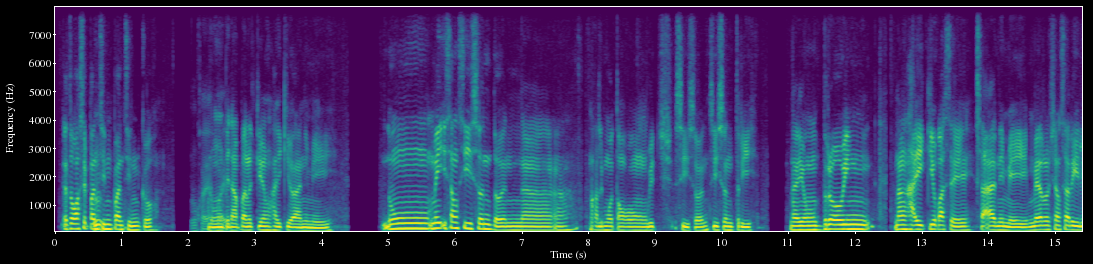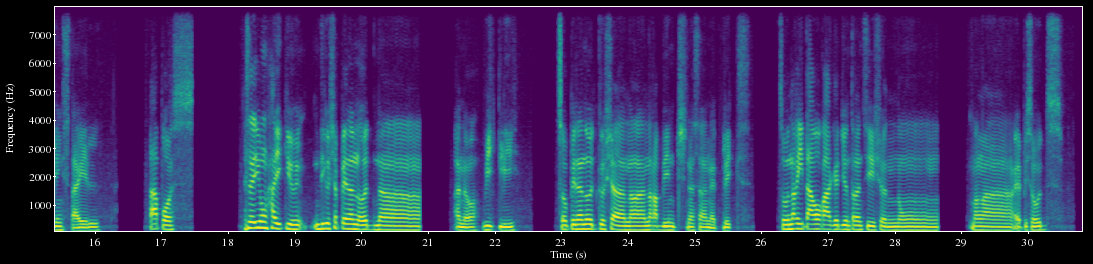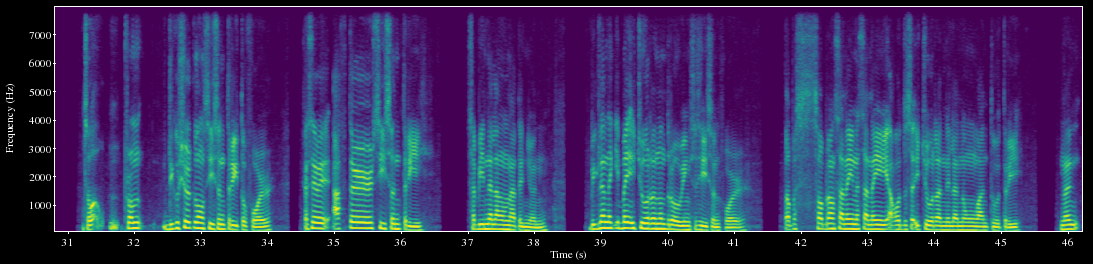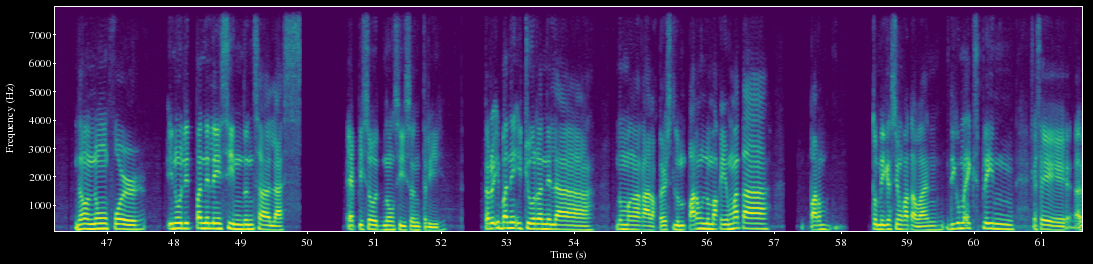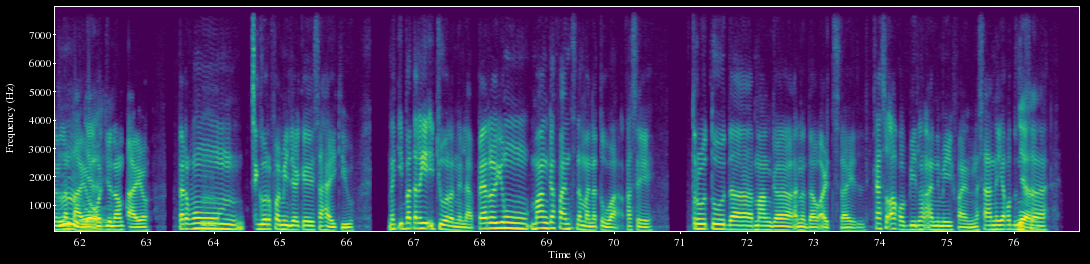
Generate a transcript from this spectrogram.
Ito kasi pansin-pansin ko. Okay, Nung okay. pinapanood ko yung Haikyuu anime, nung may isang season doon na nakalimutan kong which season, season 3, na yung drawing ng Haikyuu kasi sa anime, meron siyang sariling style. Tapos, kasi yung Haikyuu, hindi ko siya pinanood na ano, weekly. So, pinanood ko siya na naka-binge na sa Netflix. So, nakita ko kagad yung transition nung mga episodes. So, from, di ko sure kung season 3 to 4. Kasi after season 3, sabihin na lang natin yun, biglang nag-iba yung itsura ng drawing sa season 4. Tapos sobrang sanay na sanay ako doon sa itsura nila nung 1, 2, 3. Na, no, nung 4, inulit pa nila yung scene doon sa last episode nung season 3. Pero iba na yung itsura nila ng mga characters. Lum- parang lumaki yung mata, parang tumigas yung katawan. Hindi ko ma-explain kasi ano lang Mm, tayo, yeah, audio yeah. lang tayo. Pero kung siguro familiar kayo sa Haikyuu, nag-iba talaga yung itsura nila. Pero yung manga fans naman natuwa kasi true to the manga ano daw art style. Kaso ako bilang anime fan, nasanay ako dun Yeah. sa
